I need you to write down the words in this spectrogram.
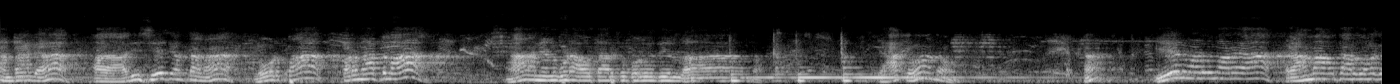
ಅಂದಾಗ, ಆ ಆದಿಶೇಷ ಅಂತಾನ, ನೋಡಪ್ಪ, ಪರಮಾತ್ಮ ನಾ ನಿನ್ನ ಕೂಡ ಅವತಾರಕ್ಕೆ ಬರುವುದಿಲ್ಲ. ಯಾಕೋ ಹ? ಏನ್ ಮಾಡುದು ಮಾರಾಯ? ರಾಮ ಅವತಾರದೊಳಗ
